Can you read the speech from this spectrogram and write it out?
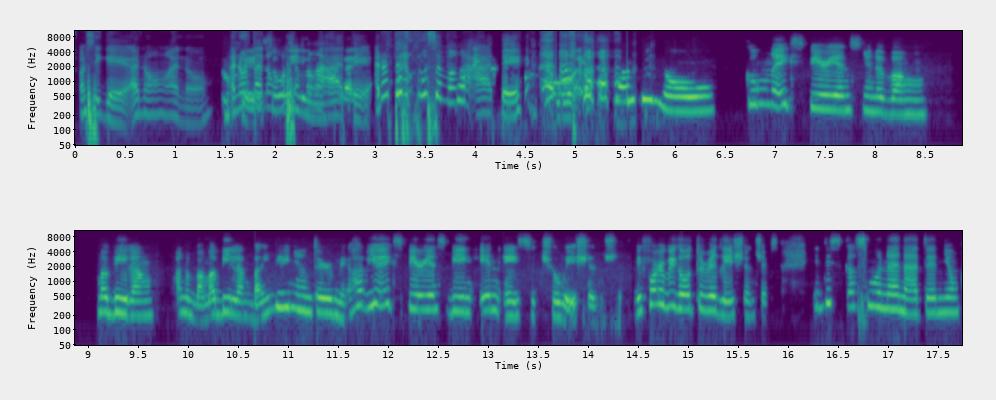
o sige, anong ano? Anong Okay, tanong so mo sa yun, mga ate? Anong tanong mo sa mga ate? Oh, I want to know kung na-experience nyo na bang mabilang, ano ba, mabilang ba? Hindi yun yung term eh. Have you experienced being in a situationship? Before we go to relationships, i-discuss muna natin yung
